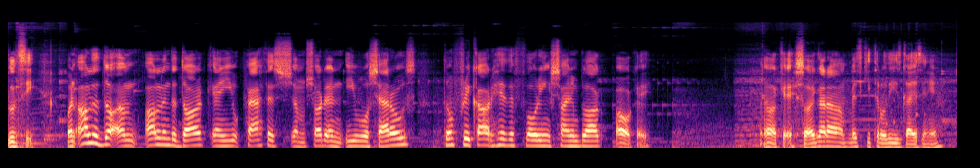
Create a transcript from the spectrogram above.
Let's see. When all the um, all in the dark and your path is um, shrouded in evil shadows, don't freak out. Hit the floating shining block. Oh, okay. Okay, so I gotta basically throw these guys in here.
